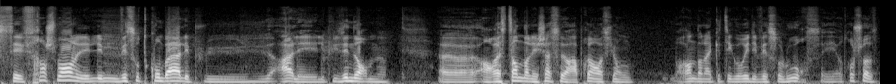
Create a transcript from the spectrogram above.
C'est franchement les, vaisseaux de combat les plus ah, les, les plus énormes. Euh, en restant dans les chasseurs. Après, si on rentre dans la catégorie des vaisseaux lourds, c'est autre chose.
